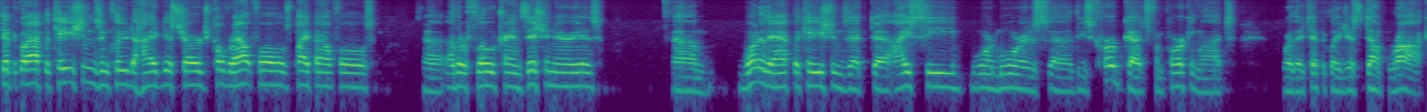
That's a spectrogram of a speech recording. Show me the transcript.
Typical applications include the high discharge culvert outfalls, pipe outfalls, uh, other flow transition areas. Um, one of the applications that uh, I see more and more is uh, these curb cuts from parking lots where they typically just dump rock.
